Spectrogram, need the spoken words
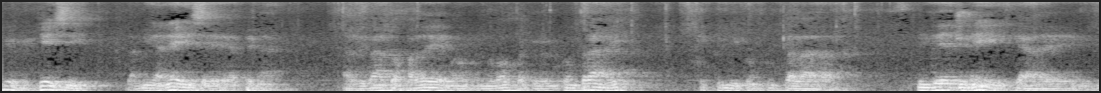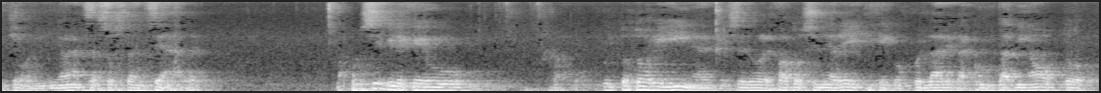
Io mi chiesi da milanese appena arrivato a Palermo, una volta che lo incontrai, e quindi con tutta la, l'idea generica e diciamo, l'ignoranza sostanziale, ma possibile che un, un Totorina, che se le foto segnaletiche con quell'area da contadinotto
